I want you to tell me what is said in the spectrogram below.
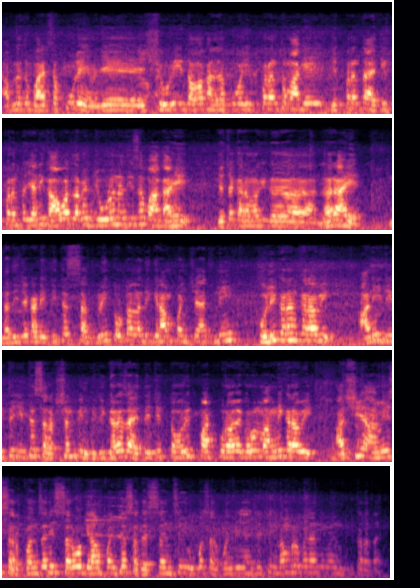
आपला जो बाहेरचा पूल आहे म्हणजे शिवळी दवाखान्याचा पूल इथपर्यंत मागे जिथपर्यंत आहे तिथपर्यंत यांनी गावात लागत जेवढं नदीचा भाग आहे ज्याच्या घरामागे ग- घर आहे नदीच्या काठी तिथे सगळी टोटल नदी ग्रामपंचायतनी खोलीकरण करावी. आणि जिथे जिथे संरक्षण भिंतीची गरज आहे त्याची त्वरित पाठपुरावे करून मागणी करावी अशी आम्ही सरपंच आणि सर्व ग्रामपंचायत सदस्यांची उपसरपंच यांच्याशी नम्र विनंती करत आहे.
